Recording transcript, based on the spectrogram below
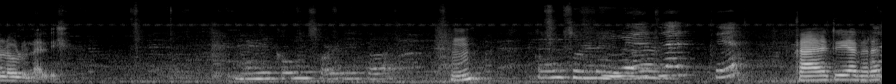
लोडून आली. काय तू या घरात?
